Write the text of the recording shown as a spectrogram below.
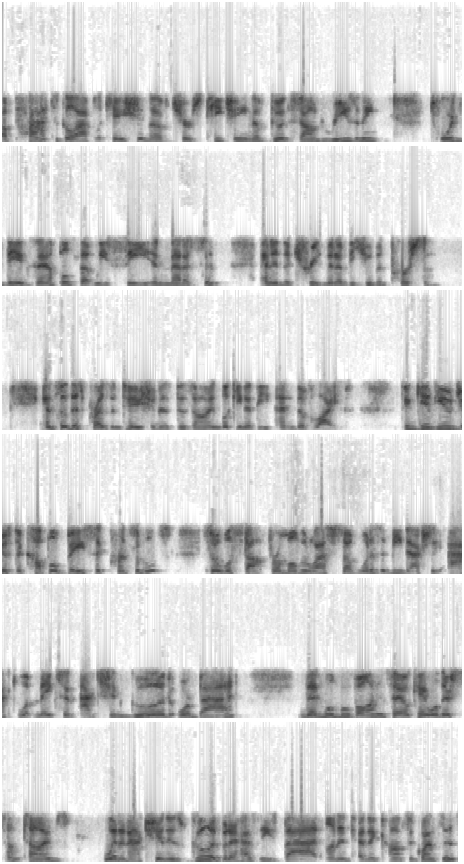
a practical application of church teaching, of good sound reasoning towards the examples that we see in medicine and in the treatment of the human person. And so this presentation is designed looking at the end of life to give you just a couple basic principles. So we'll stop for a moment. We'll ask ourselves, what does it mean to actually act? What makes an action good or bad? Then we'll move on and say, okay, well, there's sometimes when an action is good, but it has these bad unintended consequences.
